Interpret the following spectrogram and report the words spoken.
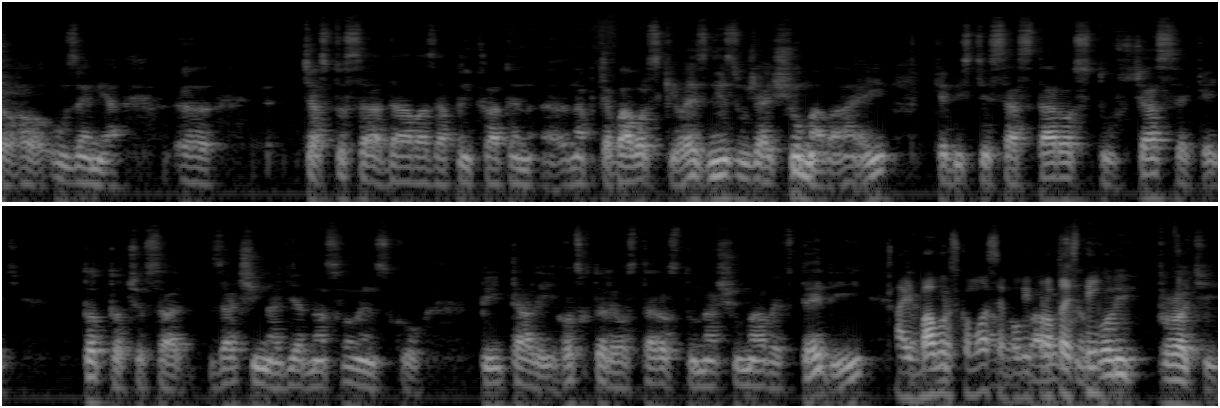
toho územia. E, často sa dáva za príklad ten e, napríklad Bavorský les, dnes už aj Šumava, hej? keby ste sa starostu v čase, keď toto, čo sa začína diať na Slovensku, pýtali hoď ktorého starostu na Šumave vtedy. Aj v Bavorskom lese boli protesty. Boli proti.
